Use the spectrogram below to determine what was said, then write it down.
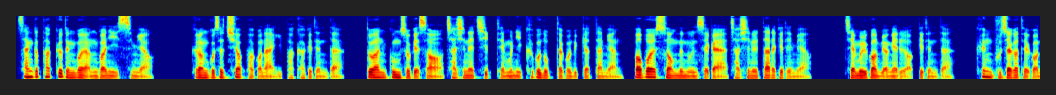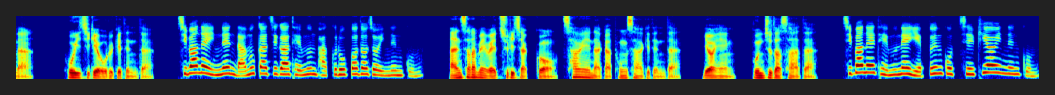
상급 학교 등과 연관이 있으며 그런 곳에 취업하거나 입학하게 된다. 또한 꿈속에서 자신의 집 대문이 크고 높다고 느꼈다면 꺼버할 수 없는 운세가 자신을 따르게 되며 재물과 명예를 얻게 된다. 큰 부자가 되거나 고위직에 오르게 된다. 집안에 있는 나뭇가지가 대문 밖으로 뻗어져 있는 꿈. 안 사람의 외출이 잦고 사회에 나가 봉사하게 된다. 여행, 문주다사하다. 집안의 대문에 예쁜 꽃이 피어 있는 꿈.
